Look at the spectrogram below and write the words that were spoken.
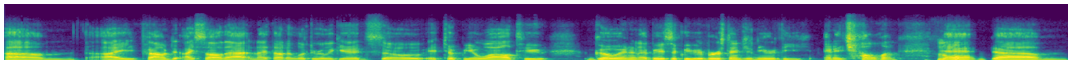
Um, I found I saw that and I thought it looked really good. So it took me a while to go in and I basically reversed engineered the NHL one and um,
